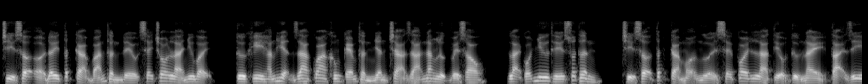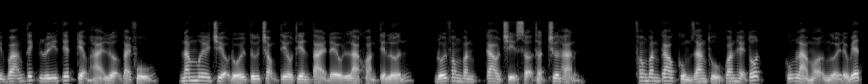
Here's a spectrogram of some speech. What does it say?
Chỉ sợ ở đây tất cả bán thần đều sẽ cho là như vậy từ khi hắn hiện ra qua không kém thần nhân trả giá năng lực về sau, lại có như thế xuất thân, chỉ sợ tất cả mọi người sẽ coi là tiểu tử này tại di vãng tích lũy tiết kiệm hải lượng tài phú, năm mươi triệu đối tứ trọng tiêu thiên tài đều là khoản tiền lớn, đối phong văn cao chỉ sợ thật chưa hẳn. Phong văn cao cùng giang thủ quan hệ tốt, cũng là mọi người đều biết.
